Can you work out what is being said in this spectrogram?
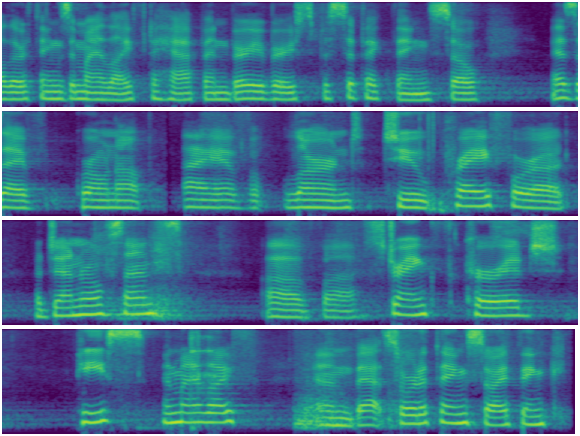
other things in my life to happen, very, very specific things. So as I've grown up, I have learned to pray for a, a general sense of uh, strength, courage, peace in my life, and that sort of thing. So I think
